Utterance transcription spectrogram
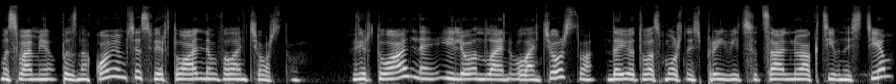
мы с вами познакомимся с виртуальным волонтерством. Виртуальное или онлайн-волонтерство дает возможность проявить социальную активность тем,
